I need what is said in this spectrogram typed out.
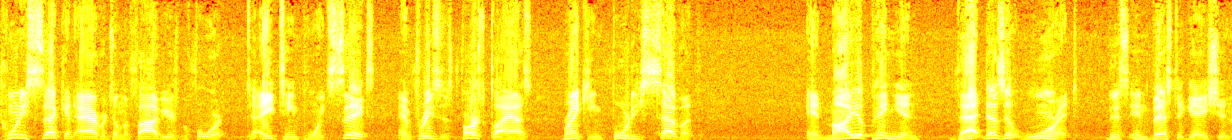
22nd average on the five years before it to 18.6, and Freeze's first class ranking 47th. In my opinion, that doesn't warrant this investigation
